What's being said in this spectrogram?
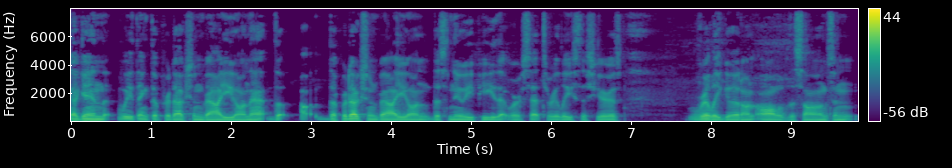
again, we think the production value on that the the production value on this new EP that we're set to release this year is really good on all of the songs, and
